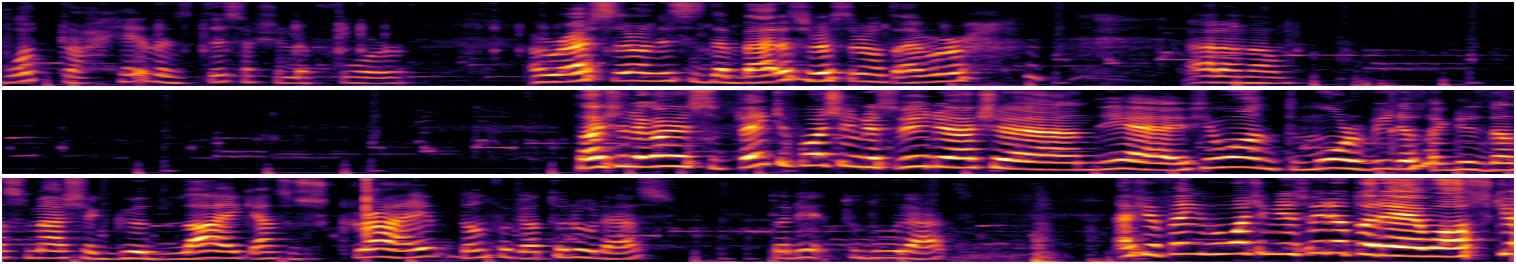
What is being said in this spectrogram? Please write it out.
what the hell is this actually for. A restaurant, this is the baddest restaurant ever. I don't know. Actually guys, thank you for watching this video actually and yeah, if you want more videos like this then smash a good like and subscribe. Don't forget to do that. To, to do that. Actually, thank you for watching this video today was Skyby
